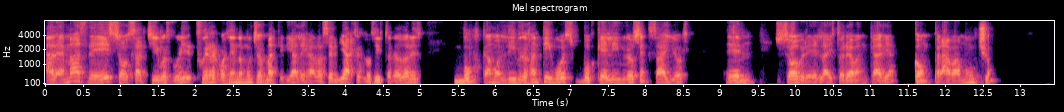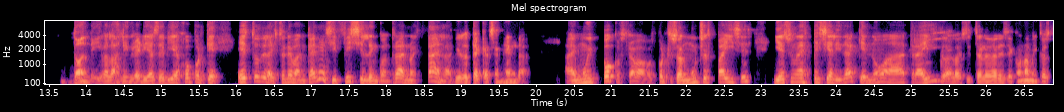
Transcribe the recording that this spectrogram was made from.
además de esos archivos, fui, fui recogiendo muchos materiales al hacer viajes. Los historiadores buscamos libros antiguos, busqué libros, ensayos em, sobre la historia bancaria, compraba mucho, donde iba las librerías de viejo, porque esto de la historia bancaria es difícil de encontrar, no está en las bibliotecas en general. Hay muy pocos trabajos porque son muchos países y es una especialidad que no ha atraído a los historiadores económicos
